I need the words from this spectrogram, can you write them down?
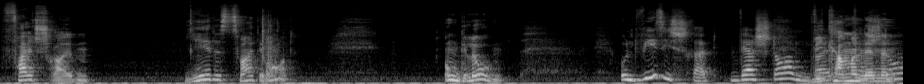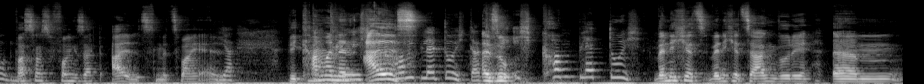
falsch schreiben? Jedes zweite Wort. Ungelogen. Und wie sie schreibt, verstorben. Wie weißt kann man denn, verstorben. was hast du vorhin gesagt? Als mit zwei L. Ja, Wie kann da man denn ich als komplett durch. Da Also- ich komplett durch. Wenn ich jetzt, wenn ich jetzt sagen würde, ähm,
